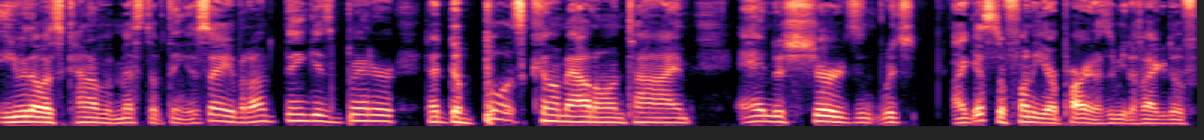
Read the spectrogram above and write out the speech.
even though it's kind of a messed up thing to say, but I think it's better that the books come out on time and the shirts, which I guess the funnier part has to be the fact of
